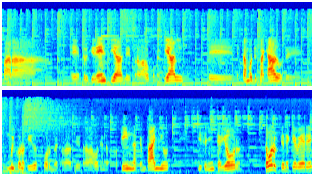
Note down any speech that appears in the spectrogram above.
para eh, residencias, de trabajo comercial, eh, estamos destacados, eh, muy conocidos por nuestros eh, trabajos en las cocinas, en baños, diseño interior, todo lo que tiene que ver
